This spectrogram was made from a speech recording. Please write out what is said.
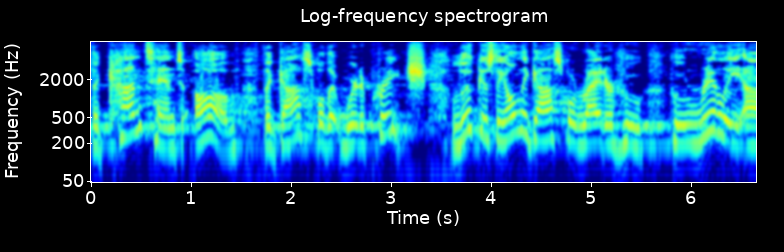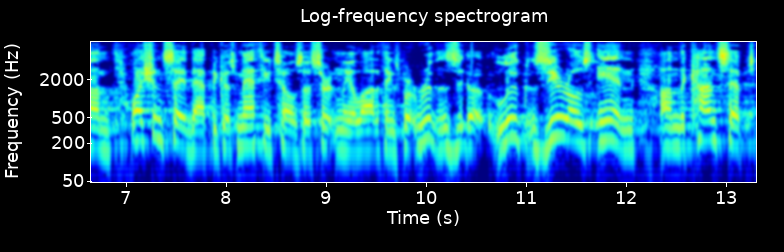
the content of the gospel that we're to preach. Luke is the only gospel writer who, who really, um, well, I shouldn't say that because Matthew tells us certainly a lot of things, but uh, Luke zeroes in on the concept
